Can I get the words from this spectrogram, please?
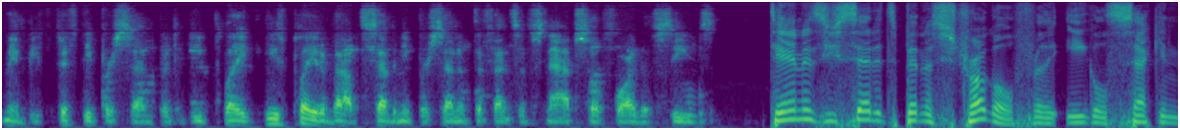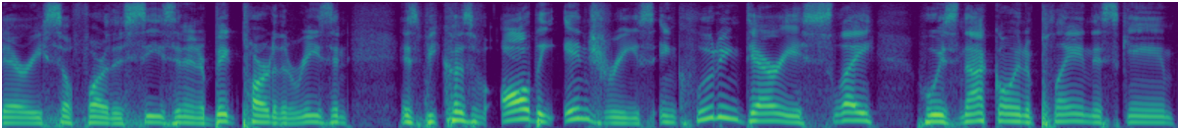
maybe 50%, but he played, he's played about 70% of defensive snaps so far this season. Dan, as you said, it's been a struggle for the Eagles secondary so far this season, and a big part of the reason is because of all the injuries, including Darius Slay, who is not going to play in this game.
